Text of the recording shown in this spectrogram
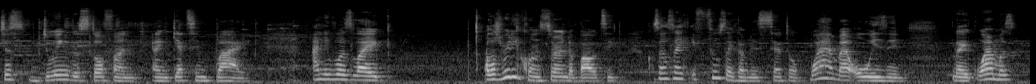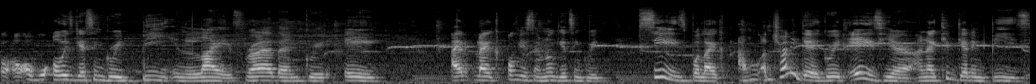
just doing the stuff and, and getting by. And it was like, I was really concerned about it because I was like, it feels like I've been set up. Why am I always in like, why am I always getting grade B in life rather than grade A? I like obviously I'm not getting grade C's, but like I'm, I'm trying to get grade A's here, and I keep getting B's.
